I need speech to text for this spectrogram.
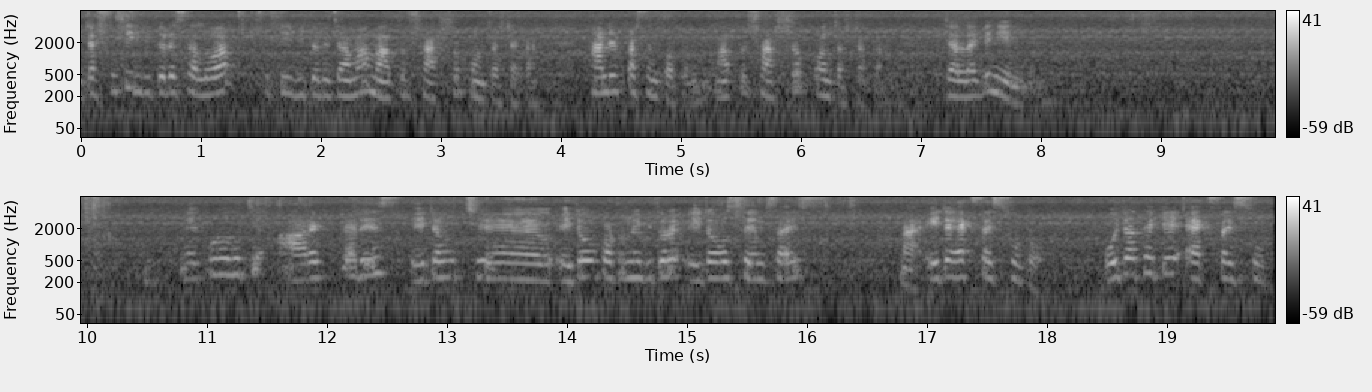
এটা সুতির ভিতরে সালোয়ার, সুতির ভিতরে জামা, মাত্র সাতশো পঞ্চাশ টাকা। হান্ড্রেড পার্সেন্ট কটন মাত্র সাতশো পঞ্চাশ টাকা। যার লাগে নিয়ে নেবেন। এরপরে হচ্ছে আরেকটা ড্রেস এটা হচ্ছে, এটাও কটনের ভিতরে, এটাও সেম সাইজ না, এটা এক সাইজ ছোট। ওইটা থেকে এক সাইজ ছোট,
